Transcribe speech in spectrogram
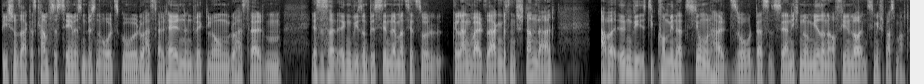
wie ich schon sagte, das Kampfsystem ist ein bisschen oldschool. Du hast halt Heldenentwicklung, du hast halt, mh, ja, es ist halt irgendwie so ein bisschen, wenn man es jetzt so gelangweilt sagen, ein bisschen Standard. Aber irgendwie ist die Kombination halt so, dass es ja nicht nur mir, sondern auch vielen Leuten ziemlich Spaß macht.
